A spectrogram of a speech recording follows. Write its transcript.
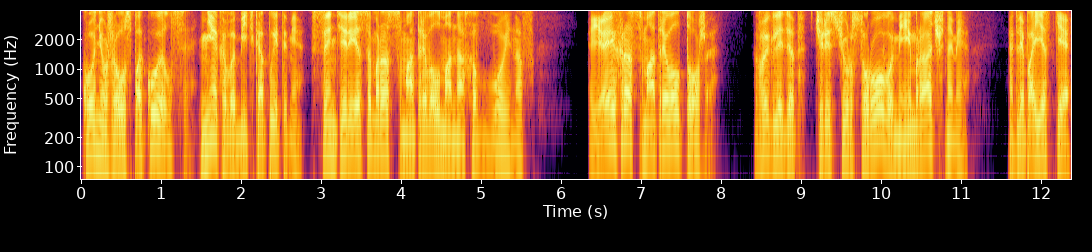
Конь уже успокоился, некого бить копытами, с интересом рассматривал монахов-воинов. Я их рассматривал тоже. Выглядят чересчур суровыми и мрачными. Для поездки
